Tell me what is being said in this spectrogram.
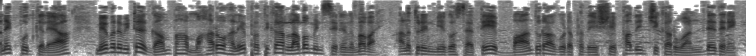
අනෙක් පුද්ගලයා මෙවන විට ගම්පහ මහරෝහලේ ප්‍රතිකාර තබමින් සිටින බවයි අනතුරින් මිය ගොස් ඇතේ බාඳුරාගොඩ ප්‍රදේශයේ පදිංචිකරුවන් දෙදෙනෙක්.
